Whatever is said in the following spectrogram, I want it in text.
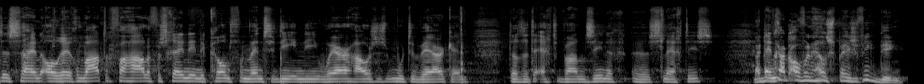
er zijn al regelmatig verhalen verschenen in de krant van mensen die in die warehouses moeten werken. En dat het echt waanzinnig eh, slecht is. Maar dit en- gaat over een heel specifiek ding.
